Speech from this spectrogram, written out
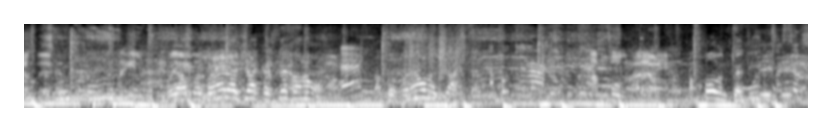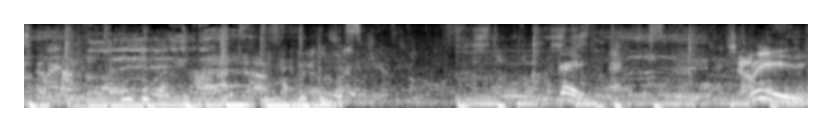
grande. Vogliamo bottonare la giacca Stefano? Eh? La bottoniamo la giacca? A Bottonaro? Appuntami. Appuntati. Ok. 3,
